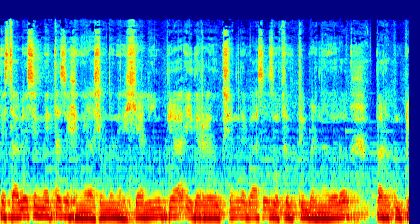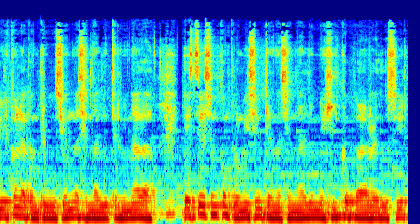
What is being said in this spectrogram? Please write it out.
establece metas de generación de energía limpia y de reducción de gases de efecto invernadero para cumplir con la contribución nacional determinada. Este es un compromiso internacional de México para reducir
